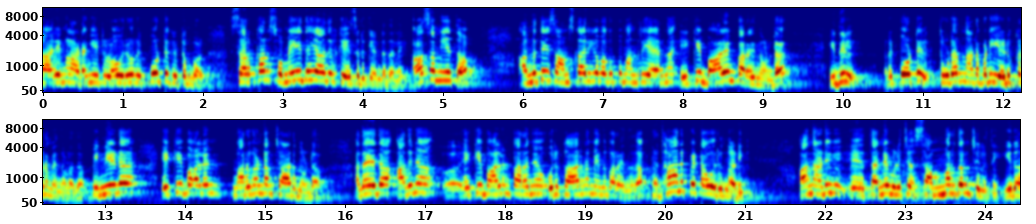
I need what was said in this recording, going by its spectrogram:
കാര്യങ്ങൾ അടങ്ങിയിട്ടുള്ള ഒരു റിപ്പോർട്ട് കിട്ടുമ്പോൾ സർക്കാർ സ്വമേധയാ അതിൽ കേസെടുക്കേണ്ടതല്ലേ? ആ സമയത്ത് അന്നത്തെ സാംസ്കാരിക വകുപ്പ് മന്ത്രിയായിരുന്ന എ കെ ബാലൻ പറയുന്നുണ്ട് ഇതിൽ റിപ്പോർട്ടിൽ തുടർ നടപടി എടുക്കണമെന്നുള്ളത്. പിന്നീട് എ കെ ബാലൻ മറുകണ്ഠം ചാടുന്നുണ്ട്. അതായത് അതിന് എ കെ ബാലൻ പറഞ്ഞ ഒരു കാരണം എന്ന് പറയുന്നത് പ്രധാനപ്പെട്ട ഒരു നടി. ആ നടി തന്നെ വിളിച്ച് സമ്മർദ്ദം ചെലുത്തി. ഇത്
